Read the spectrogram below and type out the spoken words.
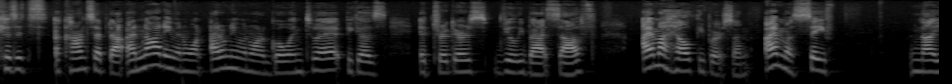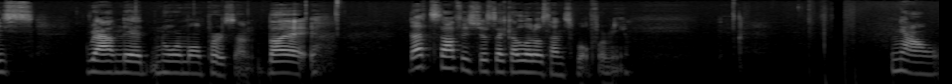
Cuz it's a concept that I'm not even want I don't even want to go into it because it triggers really bad stuff. I'm a healthy person. I'm a safe nice grounded normal person, but that stuff is just like a little sensible for me. Now,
